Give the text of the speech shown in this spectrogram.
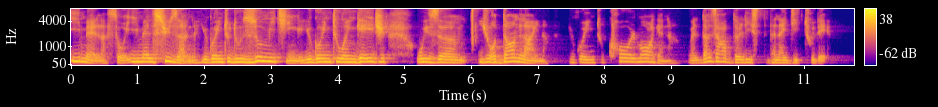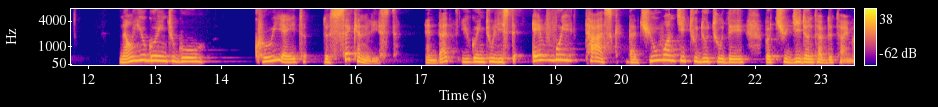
email. So email Susan. You're going to do Zoom meeting. You're going to engage with um, your downline. You're going to call Morgan. Well, those are the list that I did today. Now you're going to go create the second list. And that you're going to list every task that you wanted to do today, but you didn't have the time.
